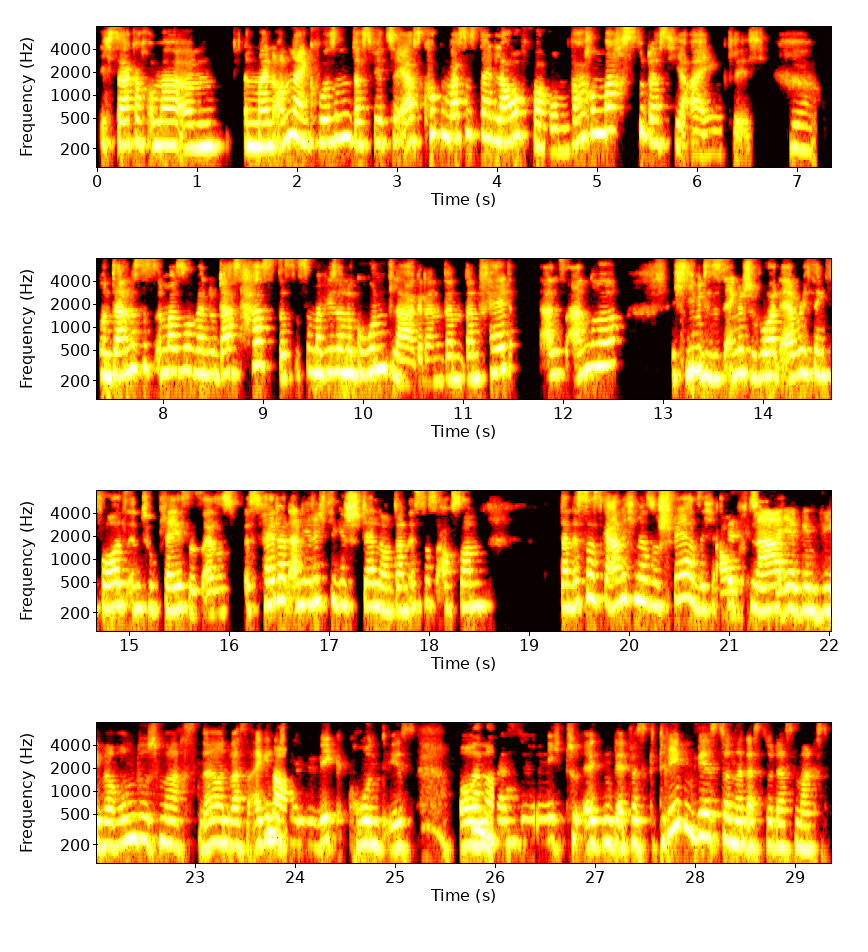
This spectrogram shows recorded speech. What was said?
ich sage auch immer ähm, in meinen Online-Kursen, dass wir zuerst gucken, was ist dein Lauf, warum? Warum machst du das hier eigentlich? Ja. Und dann ist es immer so, wenn du das hast, das ist immer wie so eine Grundlage, dann, dann, dann fällt alles andere ich liebe dieses englische Wort, everything falls into places. Also es, es fällt halt an die richtige Stelle und dann ist das auch so ein, dann ist das gar nicht mehr so schwer, sich aufzunehmen. klar irgendwie, warum du es machst ne? und was eigentlich genau. der Beweggrund ist. Und genau. dass du nicht zu irgendetwas getrieben wirst, sondern dass du das machst,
